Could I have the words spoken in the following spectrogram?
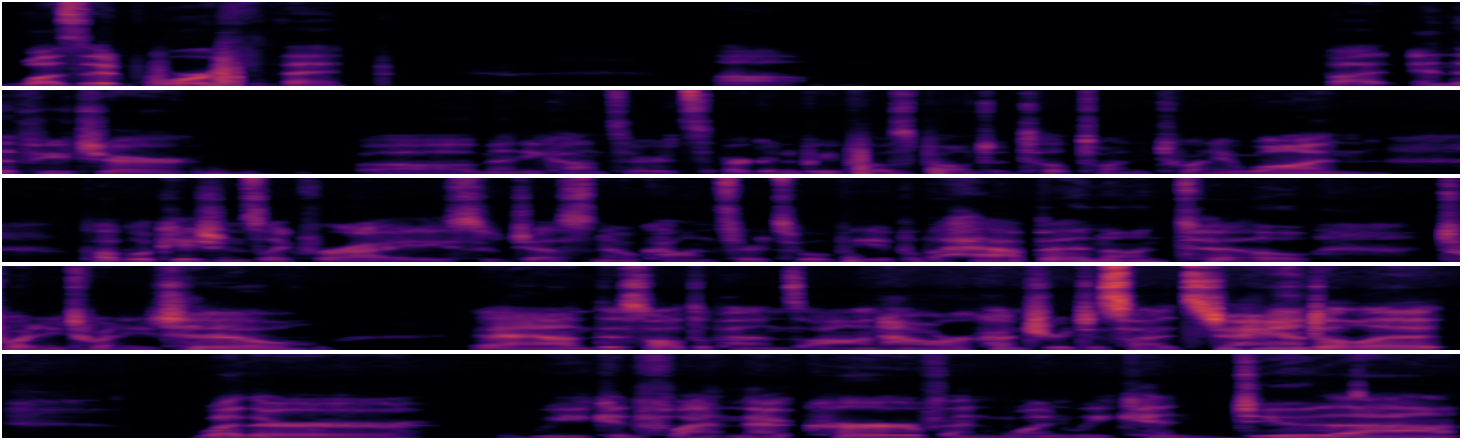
Was it worth it? Um, but in the future, uh, many concerts are going to be postponed until 2021. Publications like Variety suggest no concerts will be able to happen until 2022. And this all depends on how our country decides to handle it, whether we can flatten that curve and when we can do that.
